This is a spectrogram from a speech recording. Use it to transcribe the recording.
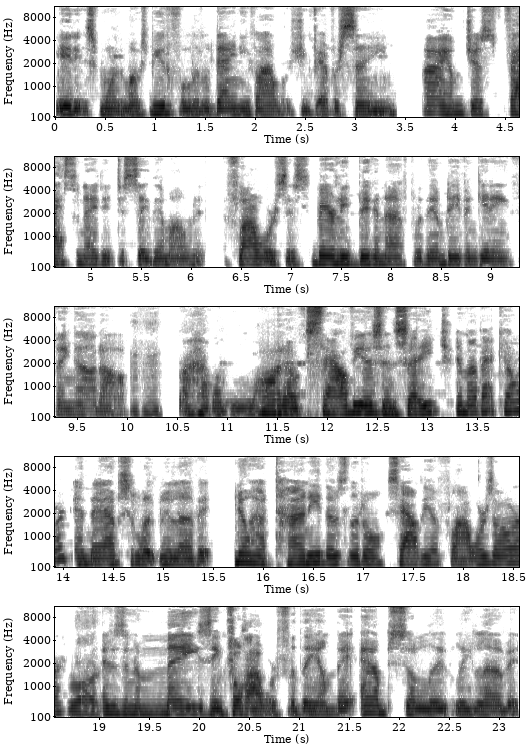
It is one of the most beautiful little dainty flowers you've ever seen. I am just fascinated to see them on it. Flowers is barely big enough for them to even get anything out of. Mm-hmm. I have a lot of salvias and sage in my backyard, and they absolutely love it. You know how tiny those little salvia flowers are? Right. It is an amazing flower for them. They absolutely love it.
